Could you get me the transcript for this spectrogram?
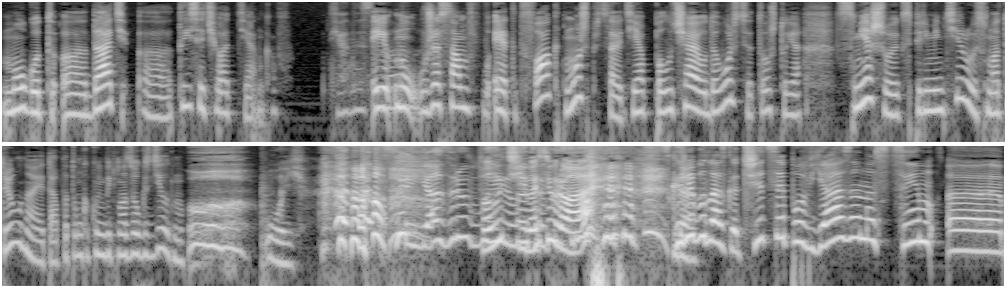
могут э, дать э, тысячу оттенков. Я не И, знаю. ну, уже сам ф- этот факт, можешь представить, я получаю удовольствие от того, что я смешиваю, экспериментирую, смотрю на это, а потом какой-нибудь мазок сделаю, думаю, «О, ой, Це я зробила. получилось, таку ура! Скажи, Да. будь ласка, чи це пов'язано з цим е,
